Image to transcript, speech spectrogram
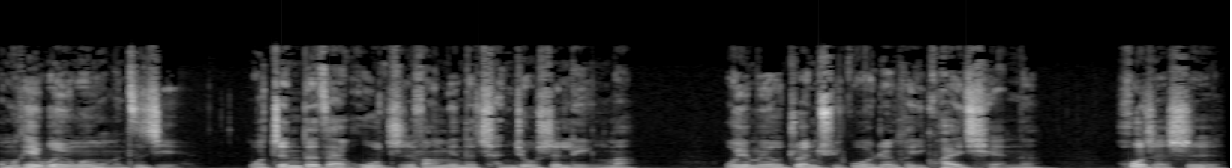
我们可以问一问我们自己：我真的在物质方面的成就是零吗？我有没有赚取过任何一块钱呢？或者是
